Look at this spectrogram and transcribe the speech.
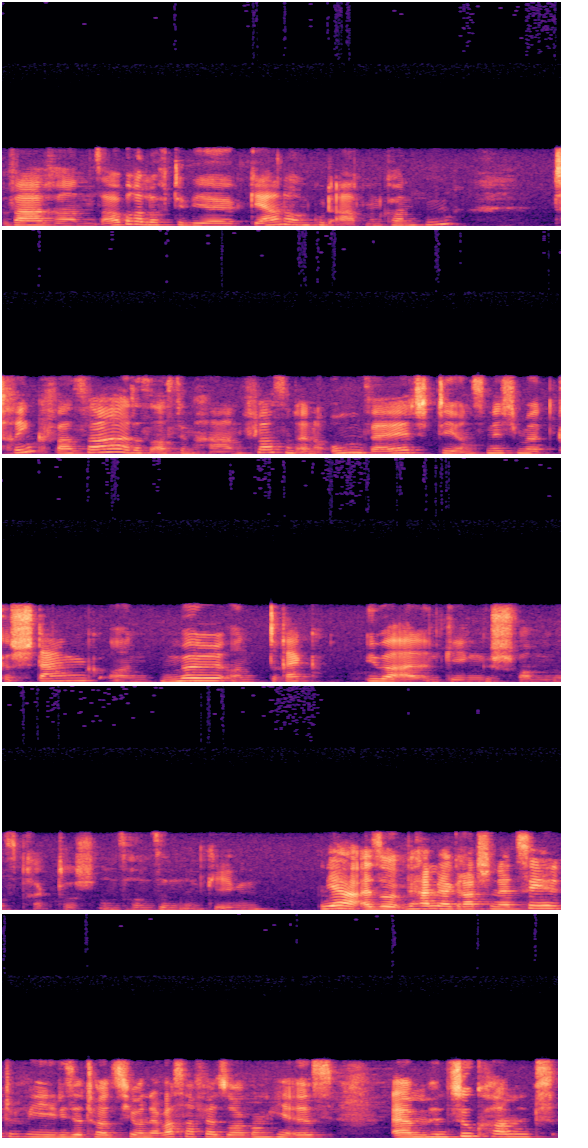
waren saubere Luft, die wir gerne und gut atmen konnten, Trinkwasser, das aus dem Hahn floss und eine Umwelt, die uns nicht mit Gestank und Müll und Dreck überall entgegengeschwommen ist, praktisch unseren Sinnen entgegen. Ja, also wir haben ja gerade schon erzählt, wie die Situation der Wasserversorgung hier ist. Ähm, hinzu kommt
